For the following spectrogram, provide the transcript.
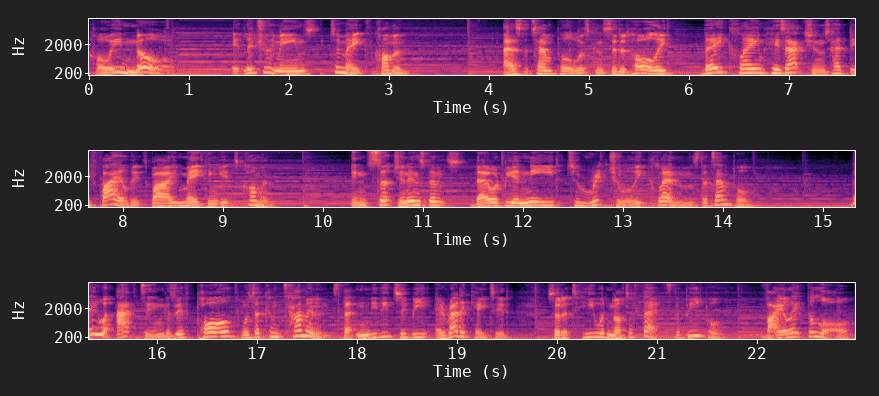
koino. It literally means to make common. As the temple was considered holy, they claim his actions had defiled it by making it common. In such an instance, there would be a need to ritually cleanse the temple. They were acting as if Paul was a contaminant that needed to be eradicated so that he would not affect the people, violate the law,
